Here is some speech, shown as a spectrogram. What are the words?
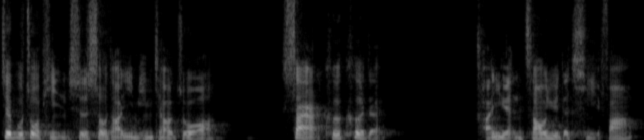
这部作品是受到一名叫做塞尔科克的船员遭遇的启发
